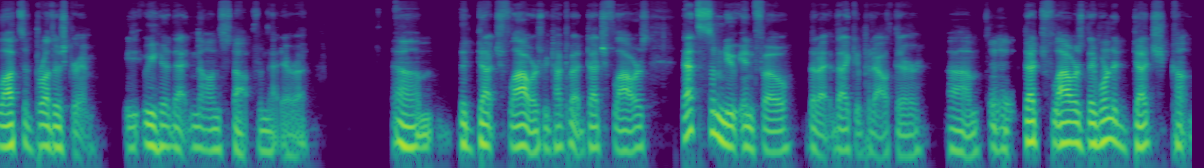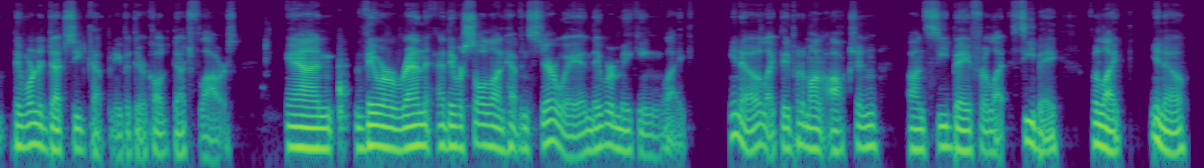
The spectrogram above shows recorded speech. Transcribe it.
lots of Brothers Grimm. We, we hear that nonstop from that era. Um, the Dutch flowers. We talked about Dutch flowers. That's some new info that I that I could put out there. Um, Mhm. Dutch flowers. They weren't a Dutch. Com- they weren't a Dutch seed company, but they were called Dutch flowers, and they were ran. They were sold on Heaven's Stairway, and they were making like you know like they put them on auction on Seabay for like Seabay for like you know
